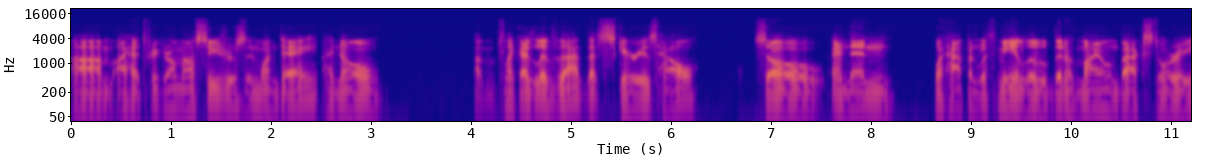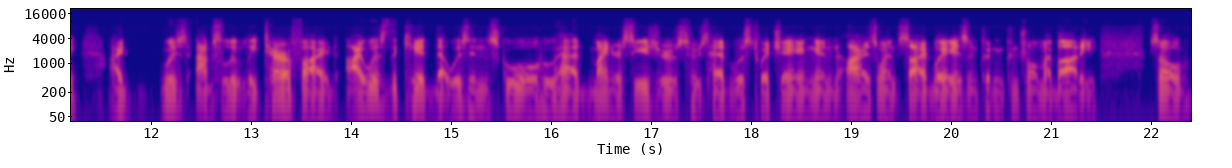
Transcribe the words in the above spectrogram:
Um, I had three grand mal seizures in one day. I know, um, like I lived that. That's scary as hell. So, and then what happened with me, a little bit of my own backstory. I was absolutely terrified. I was the kid that was in school who had minor seizures, whose head was twitching and eyes went sideways and couldn't control my body. So,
